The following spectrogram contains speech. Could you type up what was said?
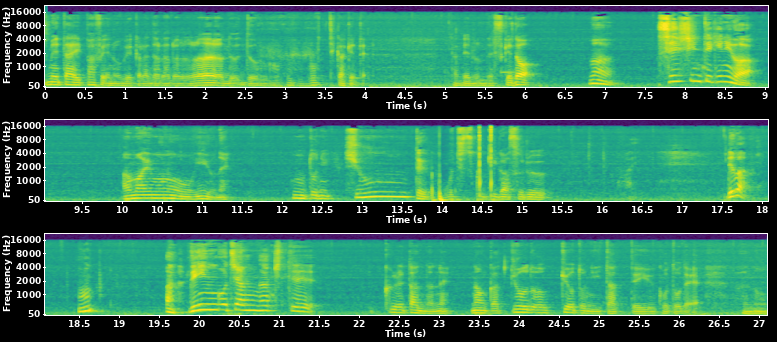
冷たいパフェの上からダラダラダラドドルルってかけて食べるんですけどまあ精神的には甘いものいいよね本当にシューンって落ち着く気がする、はい、ではん？ありんごちゃんが来てくれたんだね。なんかちょうど京都にいたっていうことであの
